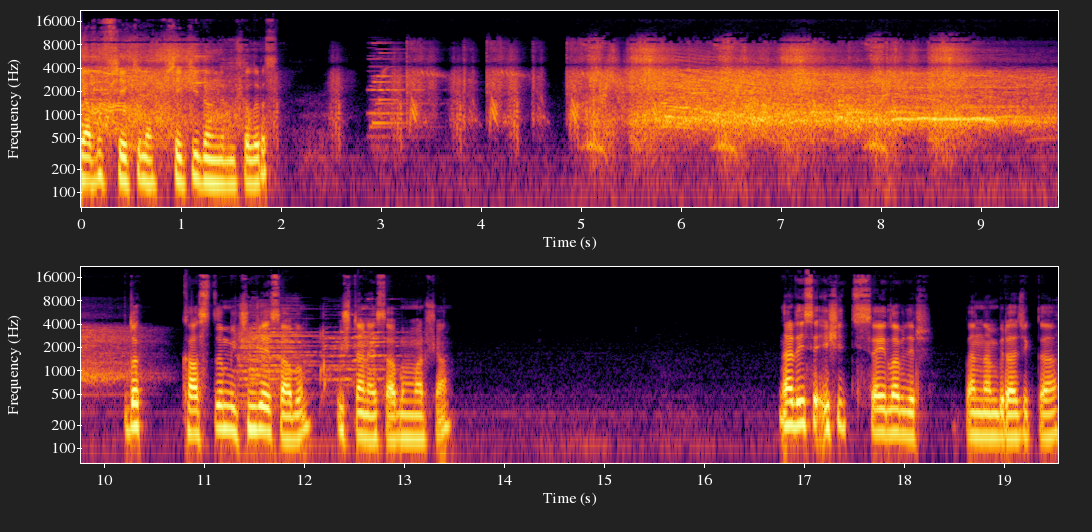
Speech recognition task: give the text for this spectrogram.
yavru fişekçi ne? Fişekçiyi döndürmüş oluruz. Kastığım üçüncü hesabım. Üç tane hesabım var şu an. Neredeyse eşit sayılabilir. Benden birazcık daha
